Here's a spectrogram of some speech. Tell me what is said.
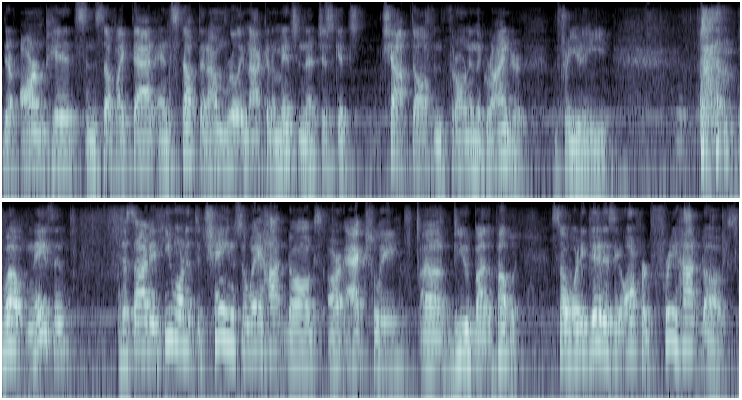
their armpits and stuff like that, and stuff that I'm really not going to mention that just gets chopped off and thrown in the grinder for you to eat. well, Nathan decided he wanted to change the way hot dogs are actually uh, viewed by the public. So what he did is he offered free hot dogs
